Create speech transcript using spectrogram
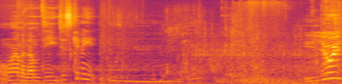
Oh, Lemon umpty, just give me. Yoy!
